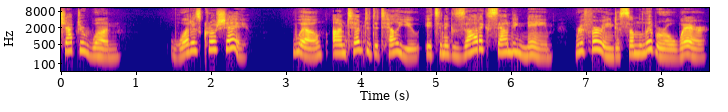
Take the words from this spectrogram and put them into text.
Chapter 1 What is crochet? Well, I'm tempted to tell you it's an exotic sounding name referring to some liberal wear,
